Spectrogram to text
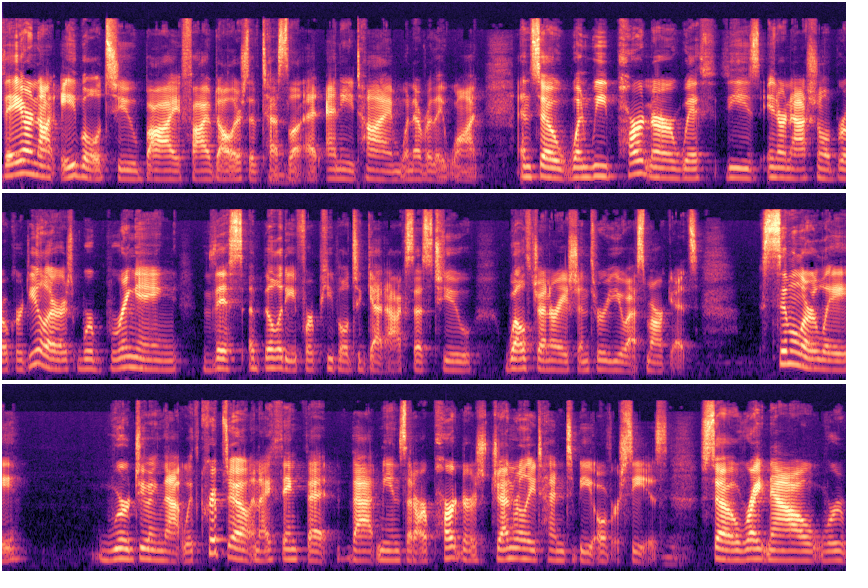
they are not able to buy $5 of Tesla at any time whenever they want. And so when we partner with these international broker dealers, we're bringing this ability for people to get access to wealth generation through US markets. Similarly, we're doing that with crypto and i think that that means that our partners generally tend to be overseas mm. so right now we're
